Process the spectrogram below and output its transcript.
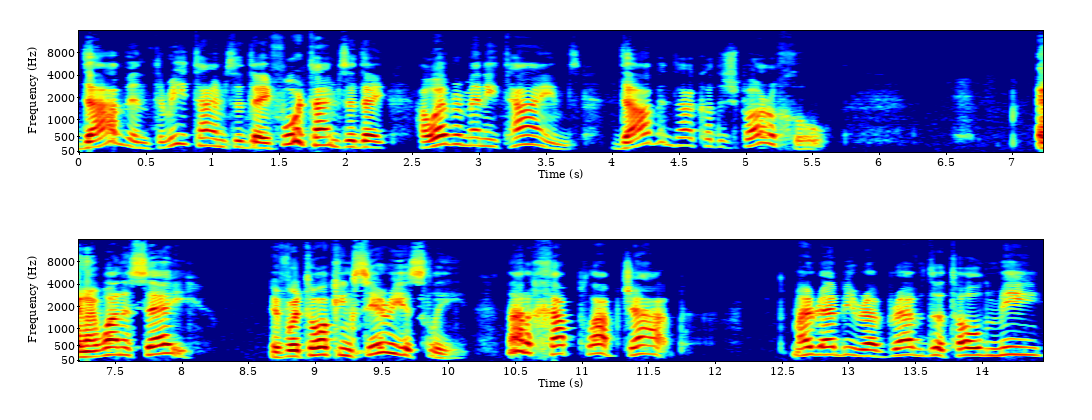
Daven three times a day, four times a day, however many times. Daven to HaKadosh Baruch Hu. And I want to say, if we're talking seriously, not a chap plop job. My Rebbe Rav Brevda told me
